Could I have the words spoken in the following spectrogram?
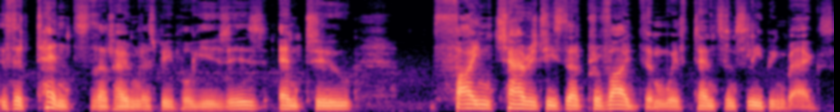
the tents that homeless people uses and to find charities that provide them with tents and sleeping bags.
